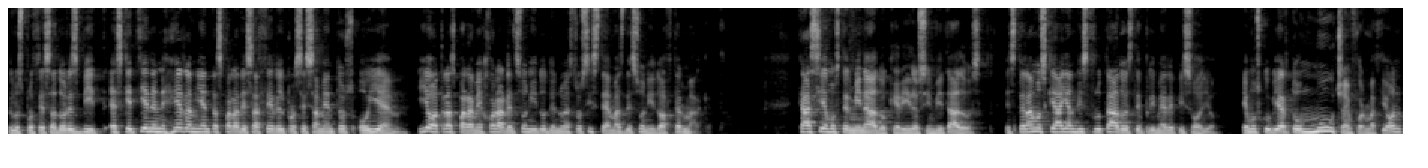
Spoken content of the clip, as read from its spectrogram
de los procesadores BIT es que tienen herramientas para deshacer el procesamiento OEM y otras para mejorar el sonido de nuestros sistemas de sonido aftermarket. Casi hemos terminado, queridos invitados. Esperamos que hayan disfrutado este primer episodio. Hemos cubierto mucha información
